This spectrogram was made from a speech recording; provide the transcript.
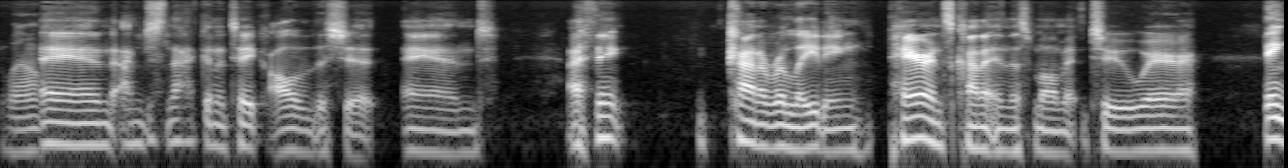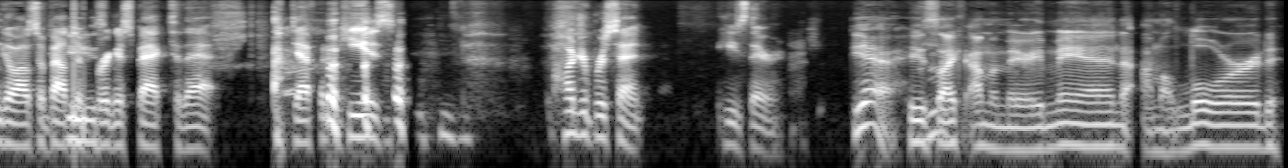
well, and I'm just not gonna take all of the shit. And I think kind of relating Perrin's kind of in this moment too, where bingo. I was about to bring us back to that. Definitely, he is 100. percent He's there. Yeah, he's Mhm. like, I'm a married man, I'm a lord,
